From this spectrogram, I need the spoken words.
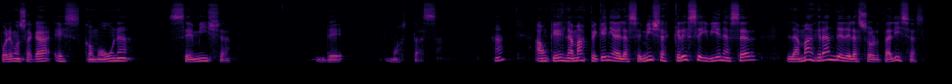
ponemos acá, es como una semilla de mostaza. ¿Ah? Aunque es la más pequeña de las semillas, crece y viene a ser la más grande de las hortalizas.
